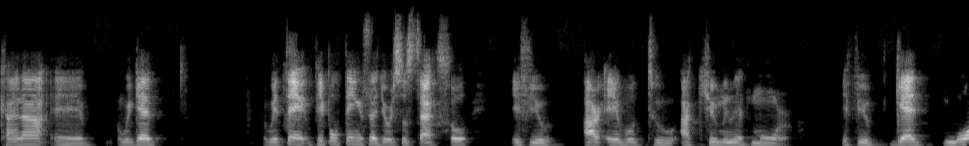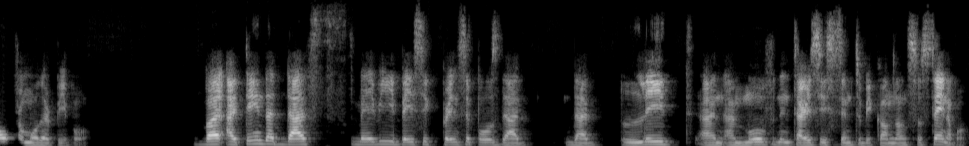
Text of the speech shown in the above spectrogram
kind of uh, we get we think people think that you're successful if you are able to accumulate more, if you get more from other people but I think that that's maybe basic principles that that lead and, and move the entire system to become non-sustainable.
